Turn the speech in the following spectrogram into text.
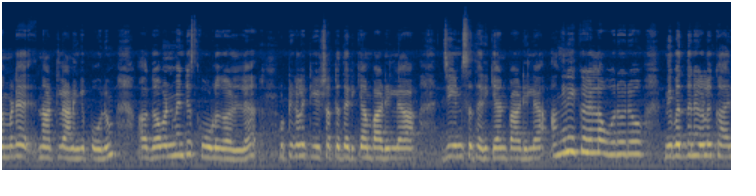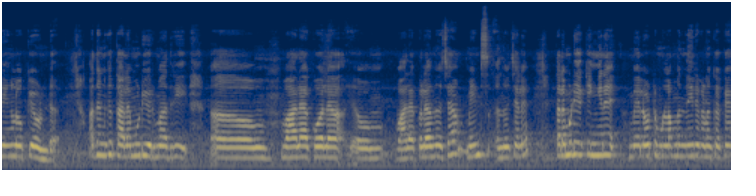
നമ്മുടെ നാട്ടിലാണെങ്കിൽ പോലും ഗവൺമെന്റ് സ്കൂളുകളിൽ കുട്ടികൾ ടീഷർട്ട് ധരിക്കാൻ പാടില്ല ജീൻസ് ധരിക്കാൻ പാടില്ല അങ്ങനെയൊക്കെയുള്ള ഓരോരോ നിബന്ധനകളും കാര്യങ്ങളൊക്കെ ഉണ്ട്. അതെനിക്ക് തലമുടി ഒരുമാതിരി ആം, വാലാക്കോല വാലാക്കോല എന്ന് വെച്ചാൽ മീൻസ് എന്ന് വെച്ചാൽ തലമുടിയൊക്കെ ഇങ്ങനെ മേലോട്ട് മുള്ളമ്പന്നീര് കണക്കൊക്കെ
